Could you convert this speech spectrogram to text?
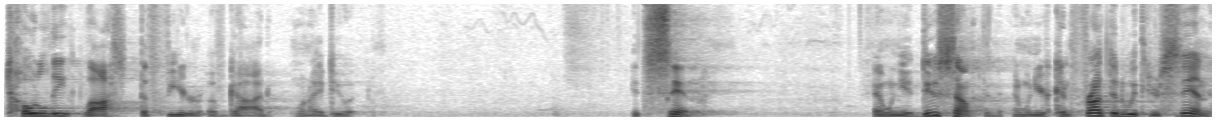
totally lost the fear of God when I do it. It's sin. And when you do something, and when you're confronted with your sin,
